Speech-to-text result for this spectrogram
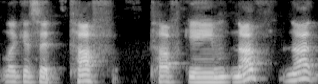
like I said tough tough game. Not not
